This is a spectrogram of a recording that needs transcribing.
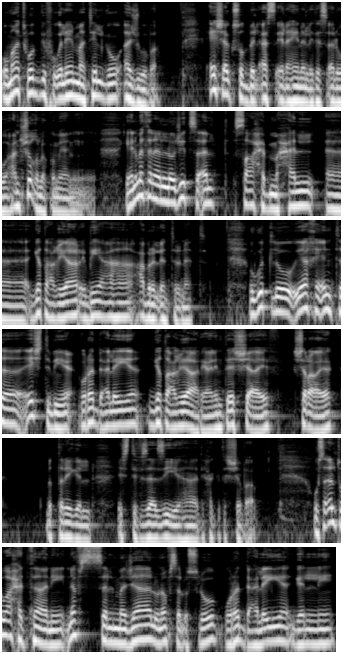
وما توقفوا إلين ما تلقوا أجوبة. إيش أقصد بالأسئلة هنا اللي تسألوها؟ عن شغلكم يعني. يعني مثلا لو جيت سألت صاحب محل آه، قطع غيار يبيعها عبر الإنترنت وقلت له يا أخي أنت إيش تبيع؟ ورد علي قطع غيار. يعني أنت إيش شايف؟ إيش رأيك؟ بالطريقة الاستفزازية هذه حقت الشباب. وسألت واحد ثاني نفس المجال ونفس الأسلوب ورد علي قال لي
